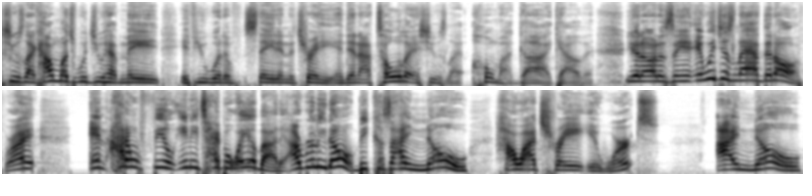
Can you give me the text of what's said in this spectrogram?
She was like, "How much would you have made if you would have stayed in the trade?" And then I told her, and she was like, "Oh my God, Calvin," you know what I'm saying? And we just laughed it off, right? And I don't feel any type of way about it. I really don't because I know how I trade it works. I know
